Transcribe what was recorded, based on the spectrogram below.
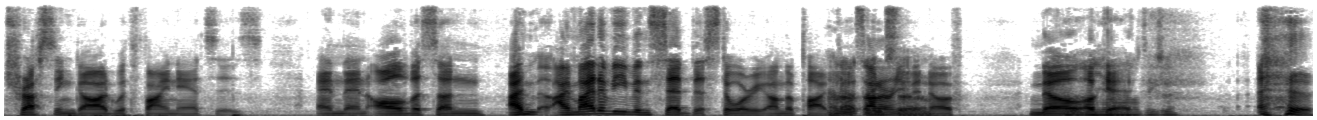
trusting god with finances and then all of a sudden i'm i might have even said this story on the podcast i don't, think so. even know if no okay yeah, I don't think so.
